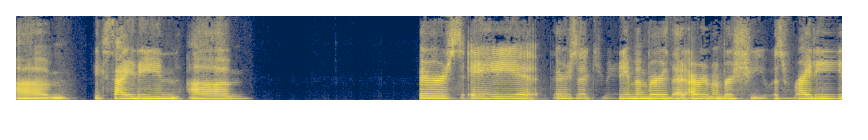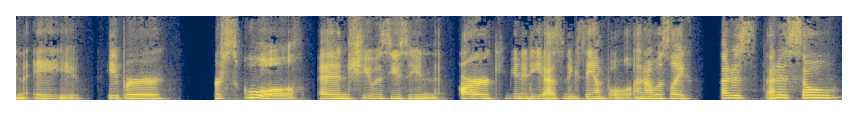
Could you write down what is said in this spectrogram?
um, exciting. Um, there's a there's a community member that I remember she was writing a paper for school and she was using our community as an example and I was like that is that is so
